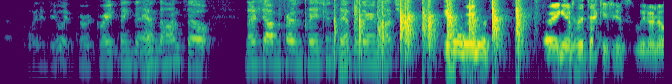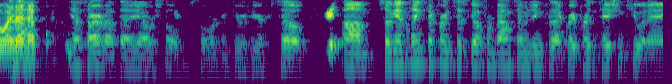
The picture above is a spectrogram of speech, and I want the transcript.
That's, that's the way to do it. Great thing to end on. So nice job in presentation. Thank yep. you very much. Thank you very much. Sorry again for the tech issues. We don't know why yeah. that happened. Yeah, sorry about that. Yeah, we're still still working through it here. So, um, so again, thanks to Francisco from Bounce Imaging for that great presentation Q and A.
